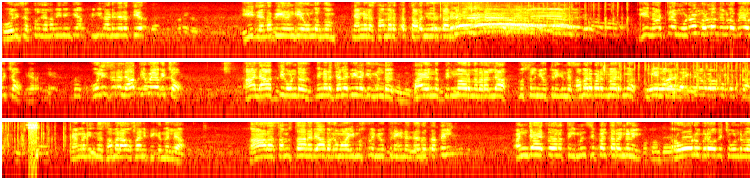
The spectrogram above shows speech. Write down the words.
പോലീസ് എത്ര ജലപീരങ്കിയ പിന്നിൽ അണിനിരത്തിയത്? ഈ ജലപീരങ്കിയ കൊണ്ടൊന്നും ഞങ്ങളുടെ സമരത്തെ തടഞ്ഞു നിർത്താൻ ഈ നാട്ടിലെ മുഴുവൻ വെള്ളം നിങ്ങൾ ഉപയോഗിച്ചോ? പോലീസിന്റെ ലാത്തി ഉപയോഗിച്ചോ? ആ ലാത്തി കൊണ്ട് നിങ്ങളുടെ ജലപീരങ്കി കൊണ്ട് ഭയന്ന് പിന്മാറുന്നവരല്ല മുസ്ലിം യൂത്ത് ലീഗിന്റെ സമരപടന്മാരെന്ന് ഈ നാട് ഞങ്ങൾ ഇന്ന് സമരം അവസാനിപ്പിക്കുന്നില്ല. നാളെ സംസ്ഥാന വ്യാപകമായി മുസ്ലിം യൂത്ത് ലീഗിന്റെ നേതൃത്വത്തിൽ പഞ്ചായത്ത് തലത്തിൽ മുനിസിപ്പൽ തലങ്ങളിൽ റോഡ് ഉപരോധിച്ചുകൊണ്ടുള്ള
